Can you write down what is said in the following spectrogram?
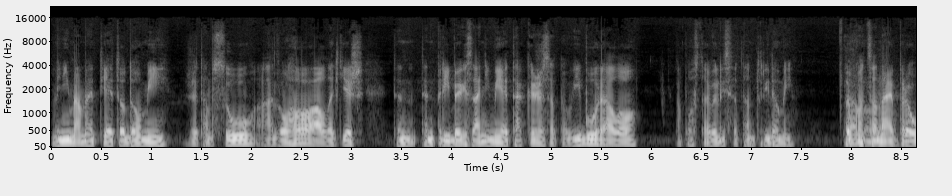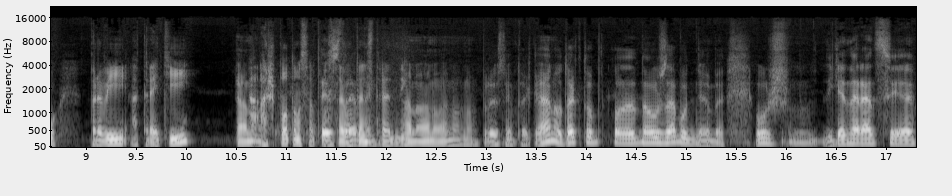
vnímame tieto domy, že tam sú a dlho, ale tiež ten, ten príbeh za nimi je také, že sa to vybúralo a postavili sa tam tri domy. Dokonca ano. najprv prvý a tretí ano. a až potom sa postavil ten stredný. Áno, áno, áno, presne tak. Áno, tak to no už zabudneme. Už generácie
